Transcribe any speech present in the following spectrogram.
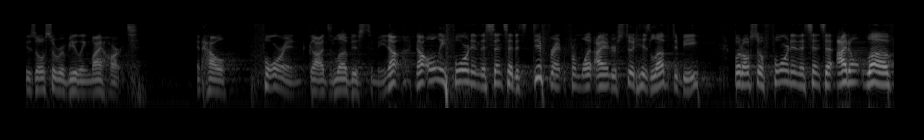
is also revealing my heart and how foreign God's love is to me. Not, not only foreign in the sense that it's different from what I understood His love to be, but also foreign in the sense that I don't love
